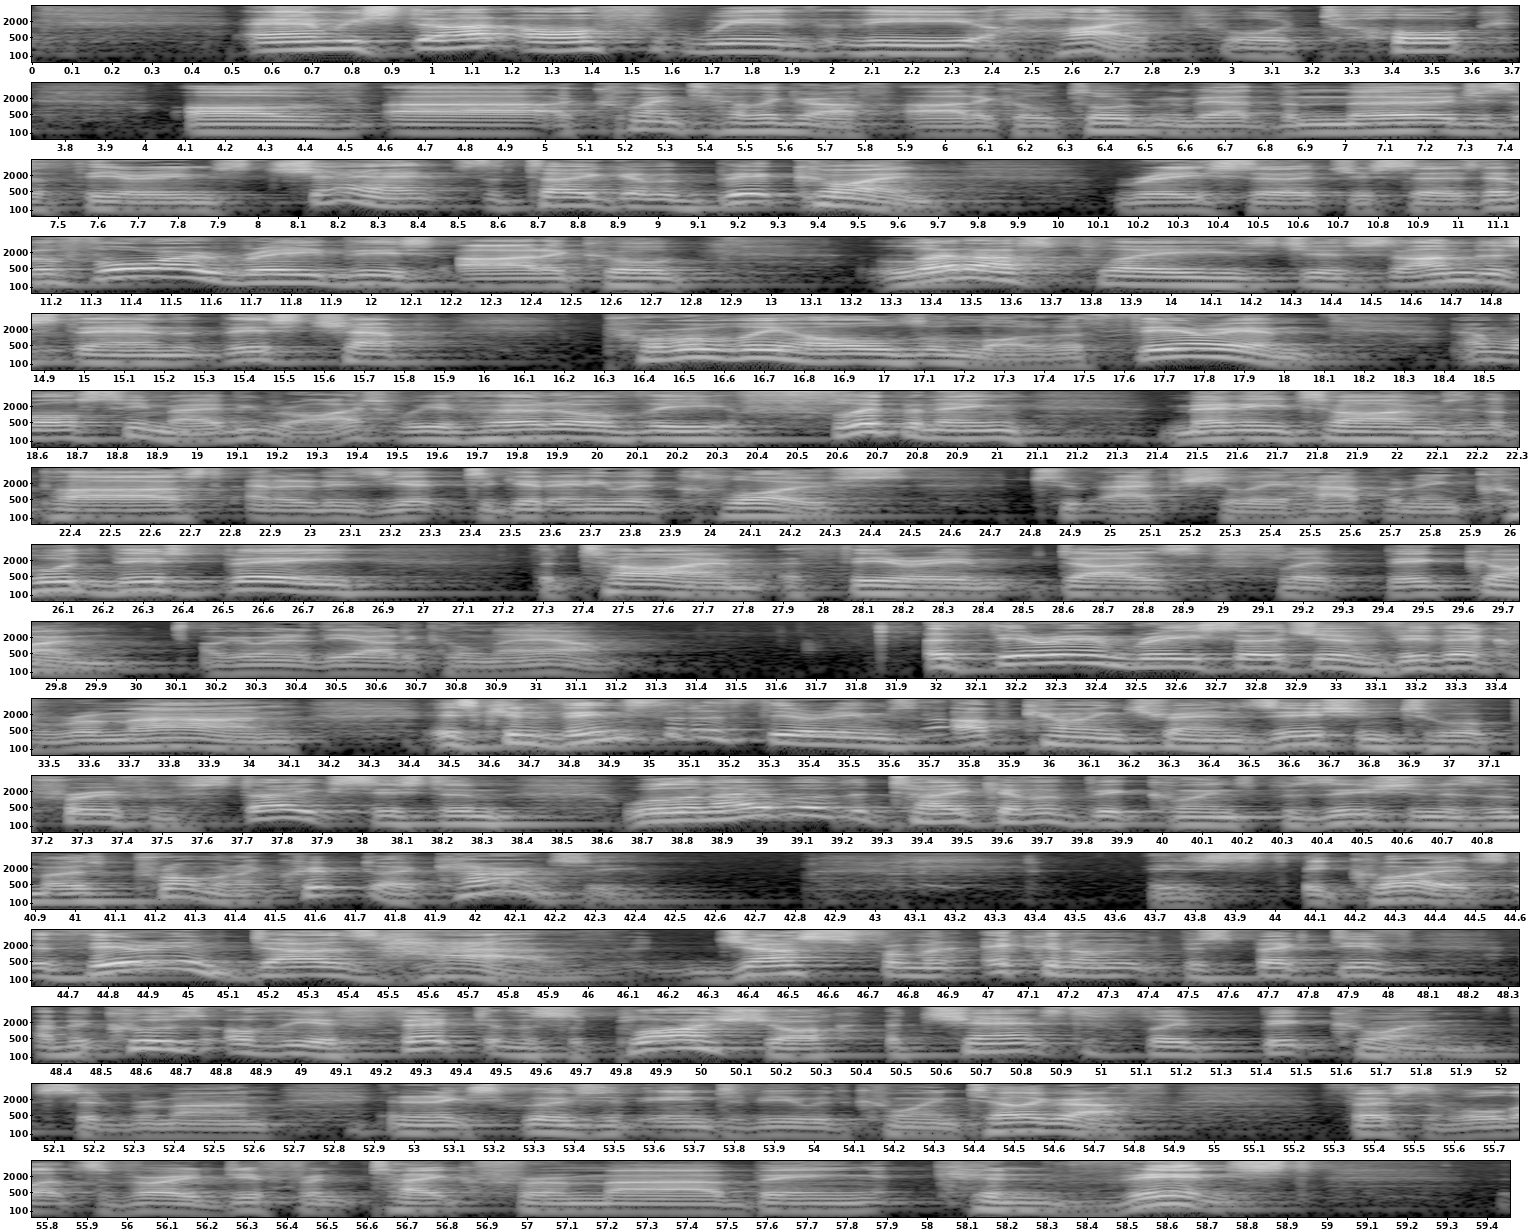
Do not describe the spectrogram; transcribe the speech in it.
And we start off with the hype or talk of uh, a Cointelegraph article talking about the merge as Ethereum's chance to take over Bitcoin, researcher says. Now, before I read this article, let us please just understand that this chap probably holds a lot of Ethereum. And whilst he may be right, we've heard of the flippening many times in the past, and it is yet to get anywhere close to actually happening. Could this be the time Ethereum does flip Bitcoin? I'll go into the article now. Ethereum researcher Vivek Raman is convinced that Ethereum's upcoming transition to a proof of stake system will enable it to take over Bitcoin's position as the most prominent cryptocurrency. It quotes Ethereum does have, just from an economic perspective, and because of the effect of the supply shock, a chance to flip Bitcoin, said Raman in an exclusive interview with Cointelegraph. First of all, that's a very different take from uh, being convinced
